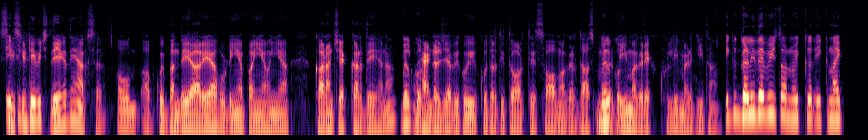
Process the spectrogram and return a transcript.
ਸੀਸੀਟੀਵੀ ਵਿੱਚ ਦੇਖਦੇ ਆ ਅਕਸਰ। ਉਹ ਅਬ ਕੋਈ ਬੰਦੇ ਆ ਰਹੇ ਆ ਹੁੱਡੀਆਂ ਪਾਈਆਂ ਹੋਈਆਂ ਕਾਰਾਂ ਚੈੱਕ ਕਰਦੇ ਹਨਾ। ਹੈਂਡਲ ਜਿਹਾ ਵੀ ਕੋਈ ਕੁਦਰਤੀ ਤੌਰ ਤੇ 100 ਮਗਰ 10 ਮਗਰ ਬਿਲਕੁਲ। 20 ਮਗਰ ਇੱਕ ਖੁੱਲੀ ਮਿਲ ਗਈ ਤਾਂ। ਇੱਕ ਗਲੀ ਦੇ ਵਿੱਚ ਤੁਹਾਨੂੰ ਇੱਕ ਇੱਕ ਨਾ ਇੱਕ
